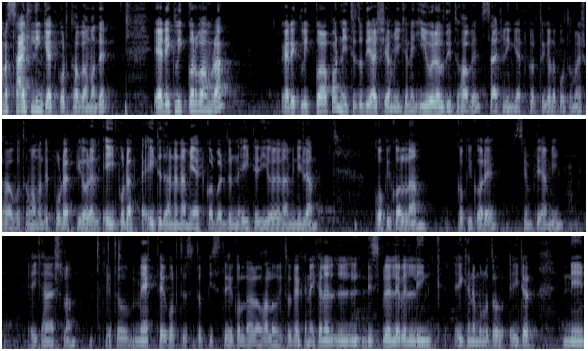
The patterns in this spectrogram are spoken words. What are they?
আমরা সাইট লিঙ্ক অ্যাড করতে হবে আমাদের। অ্যাডে ক্লিক করব আমরা। অ্যাডে ক্লিক করার পর নিচে যদি আসি, আমি এখানে ইউআরএল দিতে হবে। সাইট অ্যাড করতে গেলে প্রথমে সর্বপ্রথম আমাদের প্রোডাক্ট ইউআরএল এই প্রোডাক্টটা এইটা ধরনের আমি অ্যাড করব। এর জন্য এইটার ইউআরএল আমি নিলাম কপি করলাম কপি করে সিম্পলি আমি এইখানে আসলাম। যেহেতু ম্যাক থেকে করতেছি তো পিস থেকে করলে আরও ভালো হইতো। দেখেন এখানে ডিসপ্লে লেভেল লিঙ্ক এইখানে মূলত এইটার নেম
